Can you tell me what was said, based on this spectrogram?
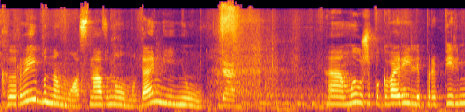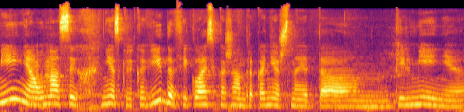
к рыбному основному, да, меню, Да. А, Мы уже поговорили про пельмени, а у нас их несколько видов, и классика жанра, конечно, это пельмени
